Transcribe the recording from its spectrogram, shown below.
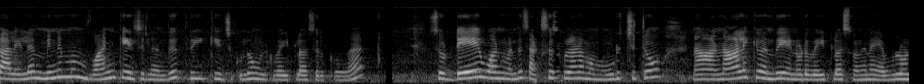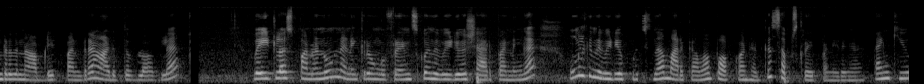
காலையில் மினிமம் ஒன் கேஜிலேருந்து த்ரீ கேஜிக்குள்ளே உங்களுக்கு வெயிட் லாஸ் இருக்குங்க. ஸோ டே ஒன் வந்து சக்ஸஸ்ஃபுல்லாக நம்ம முடிச்சிட்டோம். நான் நாளைக்கு வந்து என்னோடய வெயிட் லாஸ் வந்து நான் எவ்வளோன்றது நான் அப்டேட் பண்ணுறேன் அடுத்த வ்ளாகில் வெயிட் லாஸ் பண்ணணும்னு நினைக்கிற உங்கள் ஃப்ரெண்ட்ஸ்க்கும் இந்த வீடியோ ஷேர் பண்ணுங்கள் உங்களுக்கு இந்த வீடியோ பிடிச்சிருந்தா மறக்காமல் பாப்கார்ன் ஹெட்க்கு சப்ஸ்கிரைப் பண்ணிவிடுங்க தேங்க்யூ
